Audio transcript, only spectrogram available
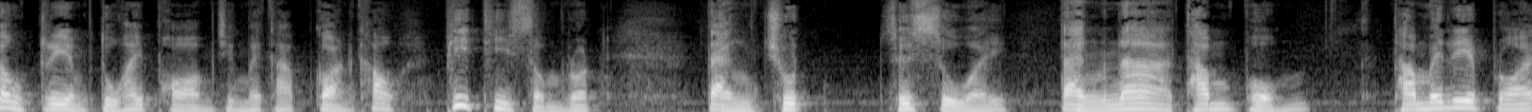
ต้องเตรียมตัวให้พร้อมจริงไหมครับ ก่อนเข้าพิธีสมรส แต่งชุดสวยๆแต่งหน้าทำผมทำให้เรียบร้อย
